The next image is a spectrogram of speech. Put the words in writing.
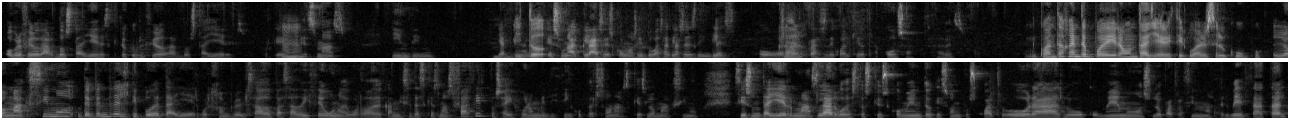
o prefiero dar dos talleres. Creo que prefiero dar dos talleres porque es más íntimo. Y al final es una clase, es como si tú vas a clases de inglés o clases de cualquier otra cosa, ¿sabes? ¿Cuánta gente puede ir a un taller? Es decir, ¿cuál es el cupo? Lo máximo depende del tipo de taller. Por ejemplo, el sábado pasado hice uno de bordado de camisetas que es más fácil, pues ahí fueron 25 personas, que es lo máximo. Si es un taller más largo de estos que os comento, que son pues cuatro horas, luego comemos, lo patrocina una cerveza, tal,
